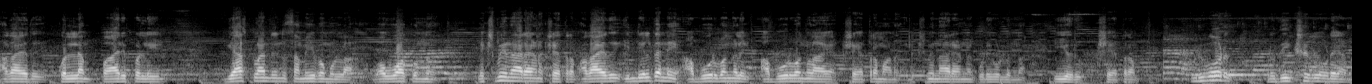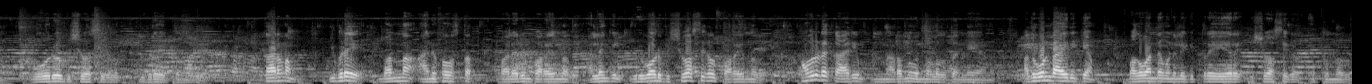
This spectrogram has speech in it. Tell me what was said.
അതായത് കൊല്ലം പാരിപ്പള്ളിയിൽ ഗ്യാസ് പ്ലാന്റിന് സമീപമുള്ള വവ്വാക്കുന്ന് ലക്ഷ്മീനാരായണ ക്ഷേത്രം അതായത് ഇന്ത്യയിൽ തന്നെ അപൂർവങ്ങളിൽ അപൂർവങ്ങളായ ക്ഷേത്രമാണ് ലക്ഷ്മീനാരായണൻ കുടികൊള്ളുന്ന ഈ ഒരു ക്ഷേത്രം. ഒരുപാട് പ്രതീക്ഷകളോടെയാണ് ഓരോ വിശ്വാസികളും ഇവിടെ എത്തുന്നത്. കാരണം ഇവിടെ വന്ന അനുഭവസ്ഥർ പലരും പറയുന്നത് അല്ലെങ്കിൽ ഒരുപാട് വിശ്വാസികൾ പറയുന്നത് അവരുടെ കാര്യം നടന്നു എന്നുള്ളത് തന്നെയാണ്. അതുകൊണ്ടായിരിക്കാം ഭഗവാന്റെ മണ്ണിലേക്ക് ഇത്രയേറെ വിശ്വാസികൾ എത്തുന്നത്.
